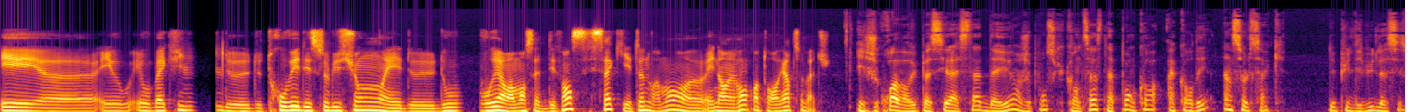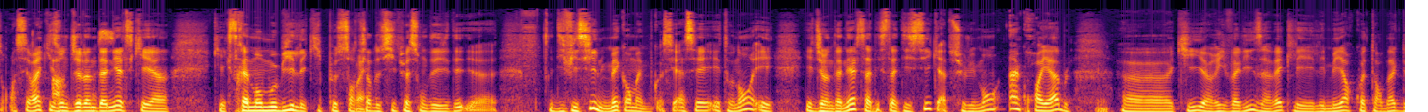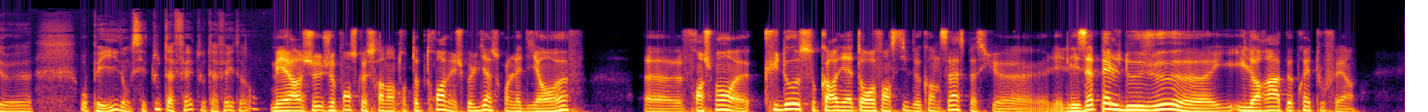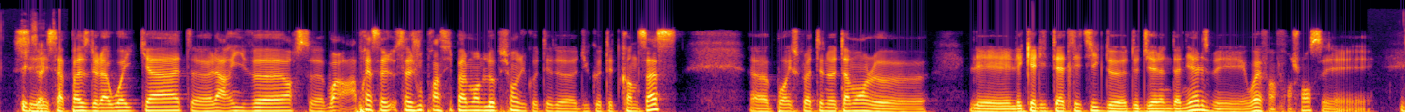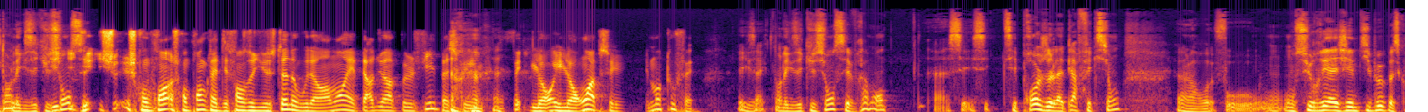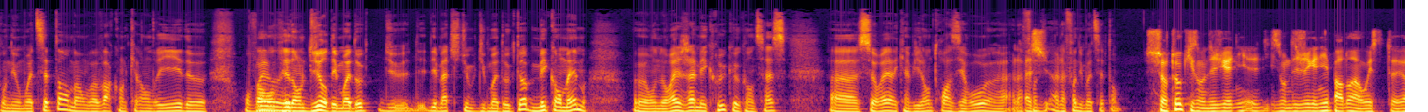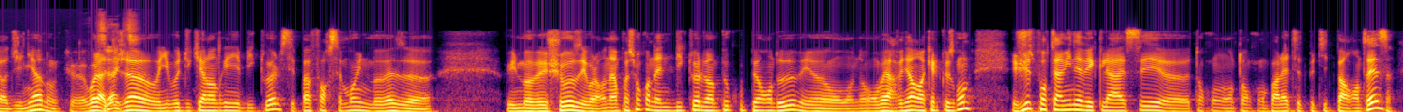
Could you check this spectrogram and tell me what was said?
et, et, au, backfield de, de, trouver des solutions et d'ouvrir vraiment cette défense, c'est ça qui étonne vraiment énormément quand on regarde ce match. Et je crois avoir vu passer la stat d'ailleurs, je pense que Kansas n'a pas encore accordé un seul sac depuis le début de la saison. C'est vrai qu'ils ont ah, Jalen Daniels qui est, un, qui est extrêmement mobile et qui peut sortir de situations euh, difficiles, mais quand même, c'est assez étonnant. Et, et, Jalen Daniels a des statistiques absolument incroyables mm. euh, qui rivalisent avec les, les, meilleurs quarterbacks de, au pays, donc c'est tout à fait, tout à fait étonnant. Mais alors, je, je, pense que ce sera dans ton top 3, mais je peux le dire, parce qu'on l'a dit en off. Euh, franchement, euh, kudos au coordinateur offensif de Kansas parce que euh, les, appels de jeu, il aura à peu près tout fait. Hein. Ça passe de la Wildcat, la reverse. Bon, après, ça, joue principalement de l'option du côté de, du côté de Kansas pour exploiter notamment le, les, qualités athlétiques de, Jalen Daniels. Mais ouais, franchement, c'est. Dans l'exécution, je, je, comprends, je comprends que la défense de Houston, au bout d'un moment, ait perdu un peu le fil parce qu'ils ils auront absolument tout fait. Exact. Dans l'exécution, c'est vraiment euh, c'est proche de la perfection. Alors, faut, on, surréagit un petit peu parce qu'on est au mois de septembre. Hein. On va voir quand le calendrier de, on va rentrer dans le dur des mois du, des matchs du, mois d'octobre. Mais quand même, euh, on n'aurait jamais cru que Kansas euh, serait avec un bilan 3-0 à, la fin du, à la fin du mois de septembre. Surtout qu'ils ont déjà gagné, ils ont déjà gagné pardon à West Virginia. Donc voilà, déjà au niveau du calendrier Big 12, c'est pas forcément une mauvaise une mauvaise chose. Et voilà, on a l'impression qu'on a une Big 12 un peu coupée en deux, mais on, va y revenir dans quelques secondes. Juste pour terminer avec la AC, tant qu'on parlait de cette petite parenthèse,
